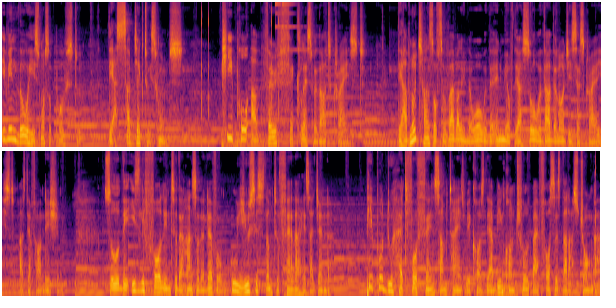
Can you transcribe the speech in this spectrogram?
even though he is not supposed to, they are subject to his whims. People are very feckless without Christ. They have no chance of survival in the war with the enemy of their soul without the Lord Jesus Christ as their foundation so they easily fall into the hands of the devil who uses them to further his agenda. People do hurtful things sometimes because they are being controlled by forces that are stronger,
